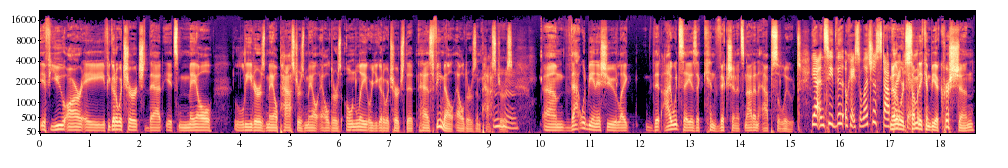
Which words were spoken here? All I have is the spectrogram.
if you are a if you go to a church that it's male leaders, male pastors, male elders only, or you go to a church that has female elders and pastors, um, that would be an issue like that. I would say is a conviction. It's not an absolute. yeah and see this okay so let's just stop In other right words, here. somebody can be a Christian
